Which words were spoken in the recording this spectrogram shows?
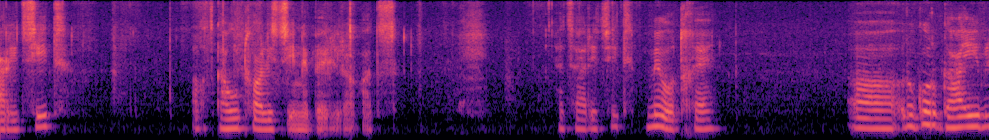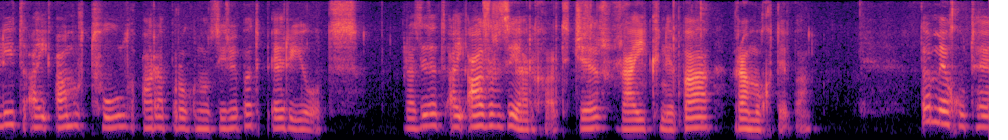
არიცით რაღაც გაუთვალისწინებელი რაღაც. რაც არიცით მეოთხე. აა როგორ გაივლით აი ამ რთულ არაპროგნოზირებად პერიოდს? რაზედაც აი აზრზე არ ხართ ჯერ რა იქნება რა მოხდება. და მეხუთე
